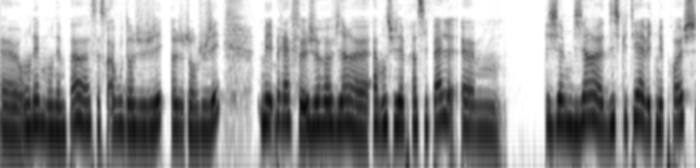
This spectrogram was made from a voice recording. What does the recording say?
on aime, on n'aime pas, ça sera à vous d'en juger, juger. Mais bref, je reviens à mon sujet principal. J'aime bien discuter avec mes proches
